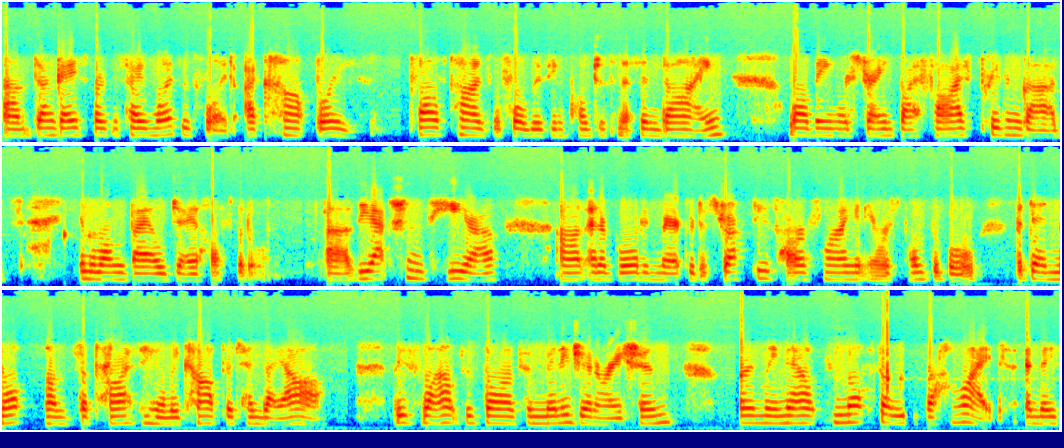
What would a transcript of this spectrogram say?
Um, Dungay spoke the same words as Floyd I can't breathe. 12 times before losing consciousness and dying while being restrained by five prison guards in Long Bay Jail Hospital. Uh, the actions here um, and abroad in America are destructive, horrifying, and irresponsible, but they're not unsurprising, and we can't pretend they are. This violence has gone on for many generations, only now it's not so easy to hide, and these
